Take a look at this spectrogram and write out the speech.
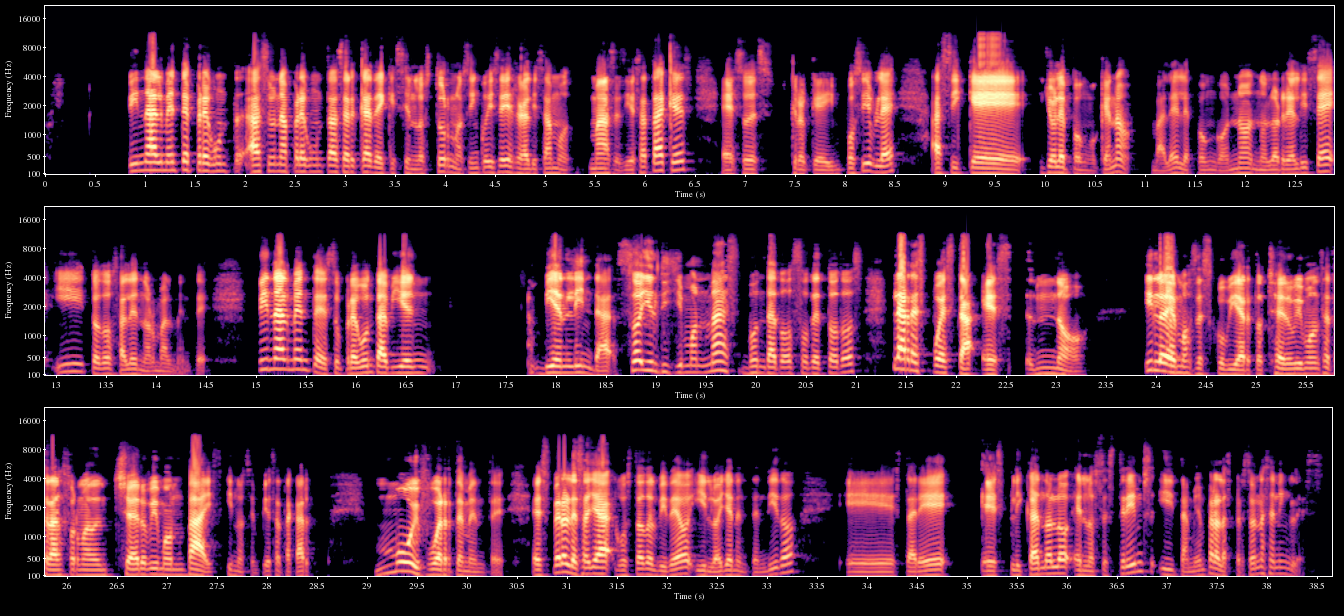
Finalmente pregunta, hace una pregunta acerca de que si en los turnos 5 y 6 realizamos más de 10 ataques, eso es creo que imposible, así que yo le pongo que no, ¿vale? Le pongo no, no lo realicé y todo sale normalmente. Finalmente, su pregunta bien Bien linda, ¿soy el Digimon más bondadoso de todos? La respuesta es no. Y lo hemos descubierto, Cherubimon se ha transformado en Cherubimon Vice y nos empieza a atacar muy fuertemente. Espero les haya gustado el video y lo hayan entendido. Eh, estaré explicándolo en los streams y también para las personas en inglés.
